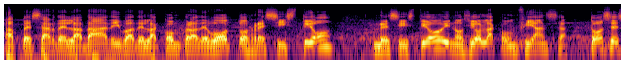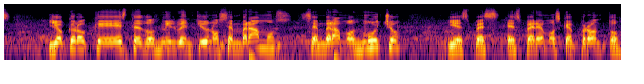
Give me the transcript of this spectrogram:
a pesar de la dádiva de la compra de votos, resistió, resistió y nos dio la confianza. Entonces, yo creo que este 2021 sembramos, sembramos mucho y esperemos que pronto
